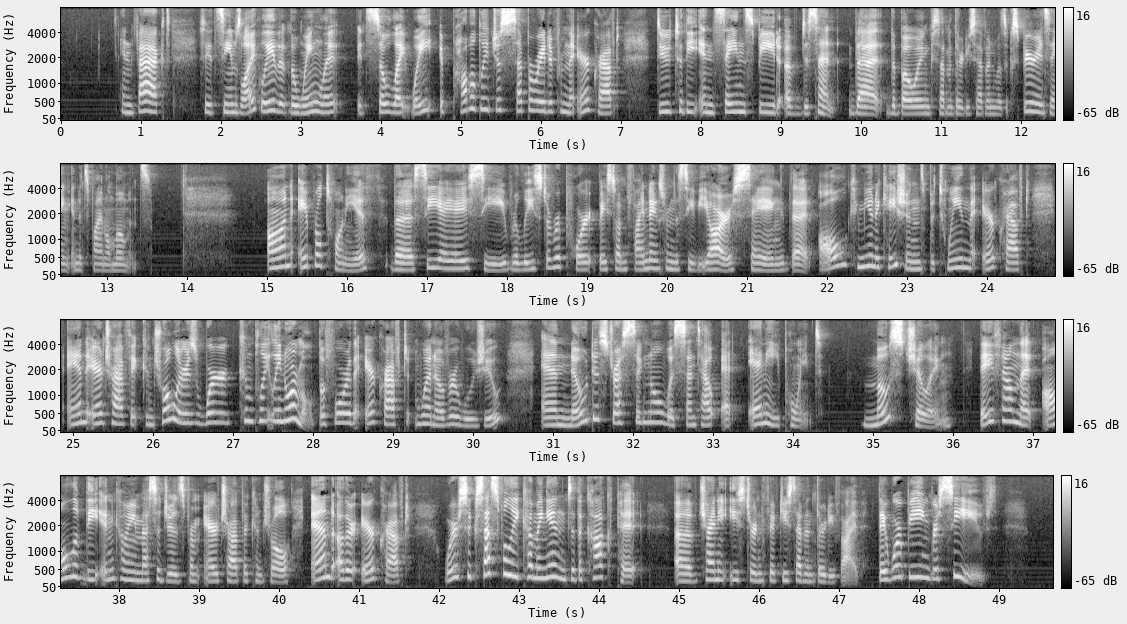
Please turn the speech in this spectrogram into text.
In fact, it seems likely that the winglet, it's so lightweight, it probably just separated from the aircraft due to the insane speed of descent that the Boeing 737 was experiencing in its final moments. On April 20th, the CAAC released a report based on findings from the CVR saying that all communications between the aircraft and air traffic controllers were completely normal before the aircraft went over Wuzhou, and no distress signal was sent out at any point. Most chilling, they found that all of the incoming messages from air traffic control and other aircraft were successfully coming into the cockpit of China Eastern 5735. They were being received,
